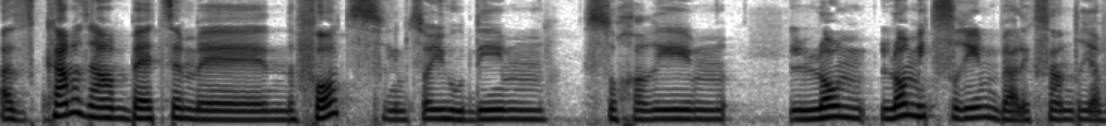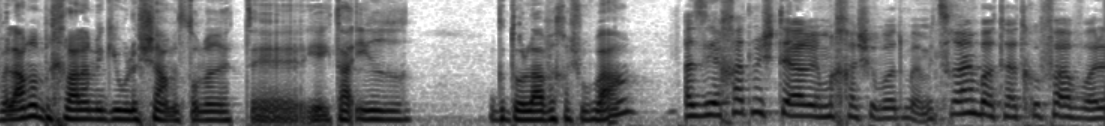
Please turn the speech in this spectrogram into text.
אז כמה זה היה בעצם אה, נפוץ למצוא יהודים סוחרים לא, לא מצרים באלכסנדריה, ולמה בכלל הם הגיעו לשם? זאת אומרת, אה, היא הייתה עיר גדולה וחשובה? אז היא אחת משתי הערים החשובות במצרים באותה תקופה, אבל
